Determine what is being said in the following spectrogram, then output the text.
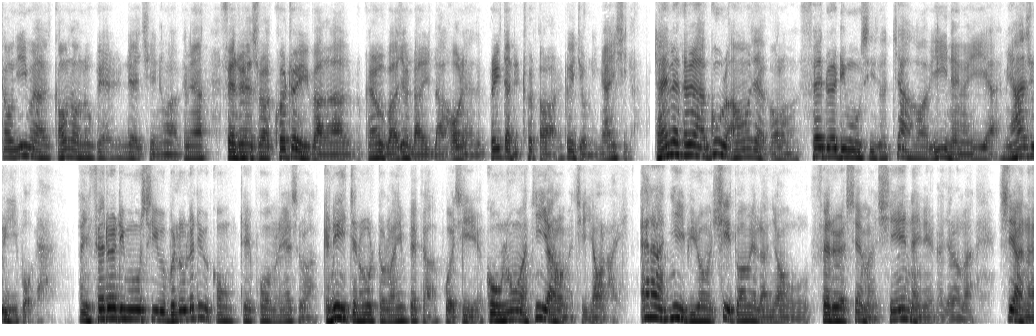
တောင်ကြီးမှာခေါင်းဆောင်လုပ်ခဲ့တဲ့အချိန်တုန်းကခင်ဗျာ Federal ဆိုတာခွဲထွက်ရေးပါလားခင်ဗျားတို့ဘာကြောင့်ဒါတွေလာဟောနေလဲပြိတ္တတွေထွက်သွားတာအတွေ့အကြုံတွေအများကြီးရှိတာဒါပေမဲ့ခင်ဗျာအခုအောင်အောင်စရာကောင်းတော့ Federal Democracy ဆိုကြာသွားပြီနိုင်ငံကြီးကအများစုကြီးပေါ့ဗျာ အဲဒီ Federal Democracy ကိုဘယ်လိုလက်တွေ့ကောင်းထည့်ဖော်မလဲဆိုတာခဏကျွန်တော်တို့တော်လိုင်းဘက်ကအဖွဲ့အစည်းတွေအကုန်လုံးကညှိရတော့မှအချိန်ရောက်လာပြီအဲ့ဒါညှိပြီးတော့ရှေ့သွားမဲ့လမ်းကြောင်းကို Federal ဆက်မှာရှင်းနိုင်တဲ့အခါကျတော့မှဆရာနာ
